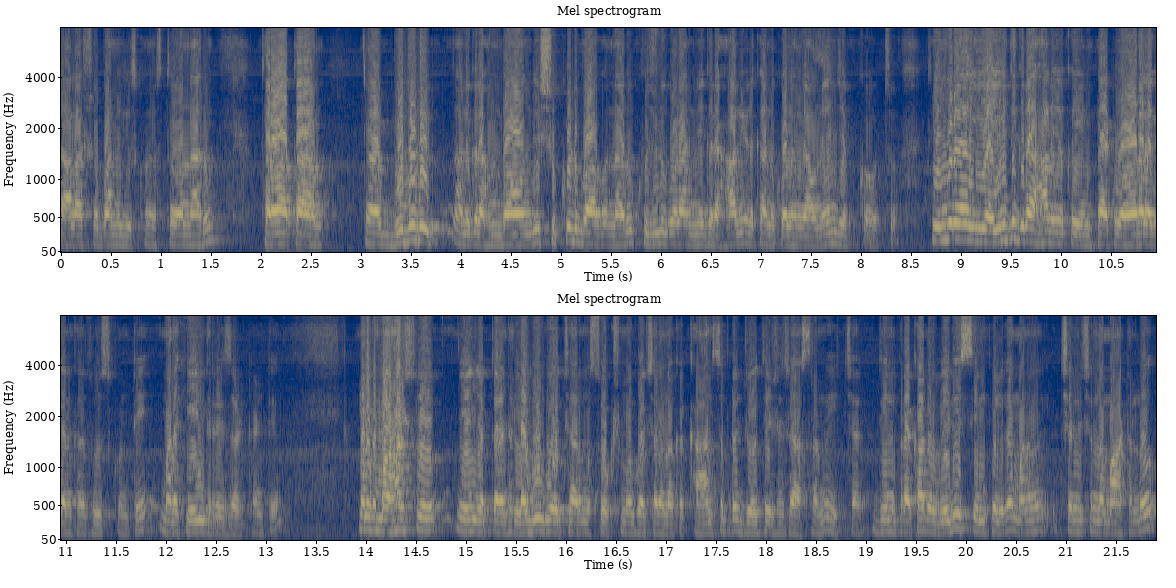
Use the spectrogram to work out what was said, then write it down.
చాలా శుభాన్ని తీసుకొని వస్తూ ఉన్నారు. తర్వాత బుధుడు అనుగ్రహం బాగుంది శుక్రుడు బాగున్నారు కుజుడు కూడా అన్ని గ్రహాలు వీళ్ళకి అనుకూలంగా ఉన్నాయని చెప్పుకోవచ్చు. ఇందులో ఈ ఐదు గ్రహాల యొక్క ఇంపాక్ట్ ఓవరాల్ కనుక చూసుకుంటే మనకి ఏంటి రిజల్ట్ అంటే మనకు మహర్షులు ఏం చెప్తారంటే లఘు గోచారం సూక్ష్మ గోచారం అనే ఒక కాన్సెప్ట్ జ్యోతిష శాస్త్రంలో ఇచ్చారు. దీని ప్రకారం వెరీ సింపుల్గా మనం చిన్న చిన్న మాటల్లో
